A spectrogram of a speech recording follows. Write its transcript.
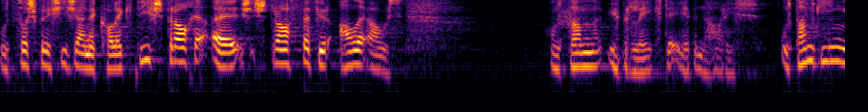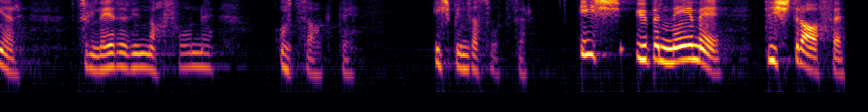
Und so spreche ich eine Kollektivsprache, äh, für alle aus. Und dann überlegte eben Harish. Und dann ging er zur Lehrerin nach vorne und sagte, ich bin das Opfer. Ich übernehme die Strafe.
